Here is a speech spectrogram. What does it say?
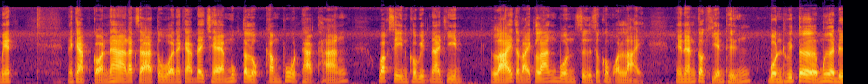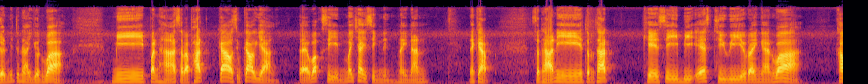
เมตร นะครับก่อนหน้ารักษาตัวนะครับได้แชร์มุกตลกคำพูดถากถาง วัคซีนโควิด -19 หลายต่อหลายครั้งบนสื่อสังคมออนไลน์ ในนั้นก็เขียนถึงบน Twitter เมื่อเดือนมิถุนายนว่า มีปัญหาสารพัด 99 อย่าง แต่วัคซีนไม่ใช่สิ่งหนึ่งในนั้นนะครับสถานีโทรทัศน์ KCBS TV รายงานว่า เขา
